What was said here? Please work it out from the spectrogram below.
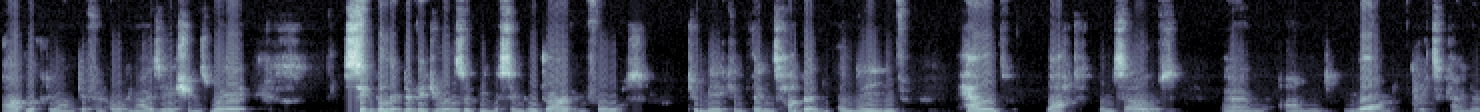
I've looked around different organisations where single individuals have been the single driving force to making things happen, and they've held that themselves. Um, and one, it's kind of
